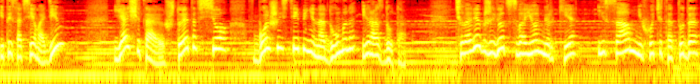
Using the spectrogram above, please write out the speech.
и ты совсем один – я считаю, что это все в большей степени надумано и раздуто. Человек живет в своем мирке и сам не хочет оттуда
